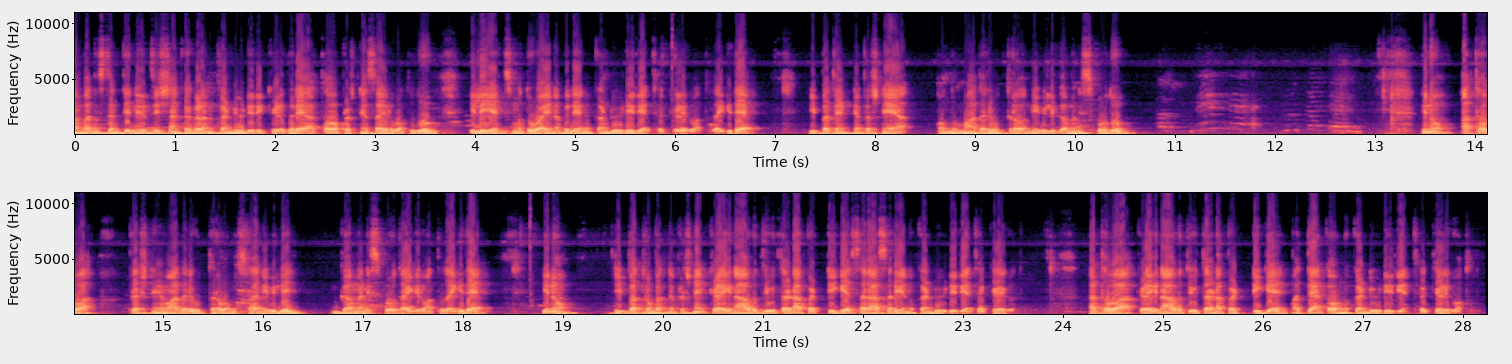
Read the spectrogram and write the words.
ಸಂಬಂಧಿಸಿದಂತೆ ನಿರ್ದೇಶಾಂಕಗಳನ್ನು ಕಂಡುಹಿಡಿಯಿರಿ ಕೇಳಿದರೆ, ಅಥವಾ ಪ್ರಶ್ನೆ ಸಹ ಇರುವಂತದ್ದು, ಇಲ್ಲಿ ಎಕ್ಸ್ ಮತ್ತು ವೈ ನ ಬೆಲೆಯನ್ನು ಕಂಡುಹಿಡಿಯಿರಿ ಅಂತ ಕೇಳಿರುವಂತದ್ದಾಗಿದೆ. ಇಪ್ಪತ್ತೆಂಟನೇ ಪ್ರಶ್ನೆಯ ಒಂದು ಮಾದರಿ ಉತ್ತರವನ್ನು ನೀವು ಇಲ್ಲಿ ಗಮನಿಸಬಹುದು ಇನ್ನು ಅಥವಾ ಪ್ರಶ್ನೆಯ ಮಾದರಿ ಉತ್ತರವನ್ನು ಸಹ ನೀವು ಇಲ್ಲಿ ಗಮನಿಸಬಹುದಾಗಿರುವಂತದ್ದಾಗಿದೆ. ಇನ್ನು ಇಪ್ಪತ್ತೊಂಬತ್ತನೇ ಪ್ರಶ್ನೆ, ಕೆಳಗಿನ ಆವೃತ್ತಿ ವಿತರಣಾ ಪಟ್ಟಿಗೆ ಸರಾಸರಿಯನ್ನು ಕಂಡುಹಿಡಿಯಿರಿ ಅಂತ ಕೇಳಿರುವುದು. ಅಥವಾ ಕೆಳಗಿನ ಆವೃತ್ತಿ ವಿತರಣಾ ಪಟ್ಟಿಗೆ ಮಧ್ಯಾಂಕವನ್ನು ಕಂಡುಹಿಡಿಯಿರಿ ಅಂತ ಹೇಳಿ ಕೇಳಿರುವಂತದ್ದು.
